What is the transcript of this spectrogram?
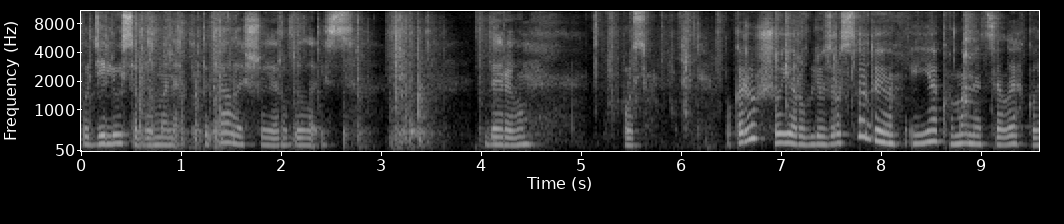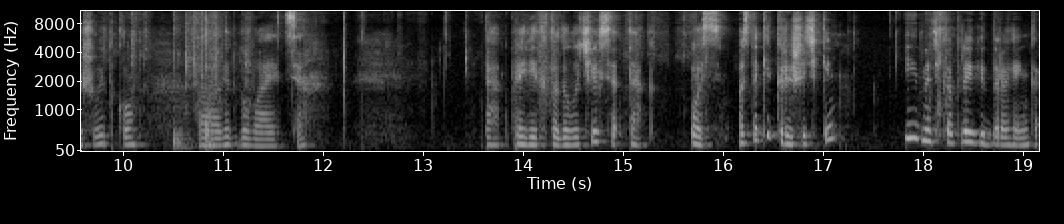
поділюся, бо в мене питали, що я робила із деревом. Ось. Покажу, що я роблю з розсадою і як у мене це легко і швидко відбувається. Так, привіт, хто долучився. Так, ось ось такі кришечки. Ідночка, привіт, дорогенька.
